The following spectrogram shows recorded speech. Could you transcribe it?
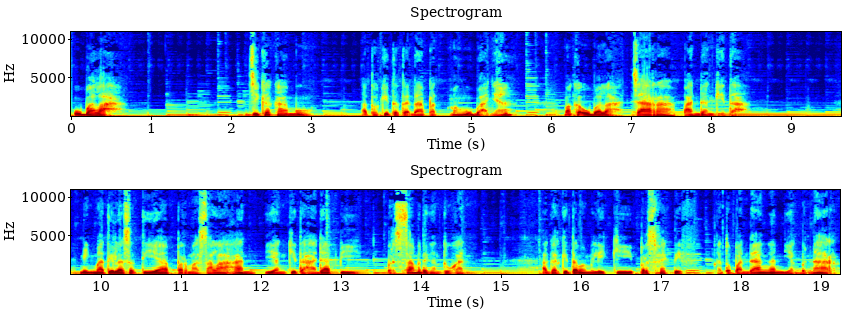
ubahlah jika kamu atau kita tak dapat mengubahnya, maka ubahlah cara pandang kita. Nikmatilah setiap permasalahan yang kita hadapi bersama dengan Tuhan, agar kita memiliki perspektif atau pandangan yang benar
